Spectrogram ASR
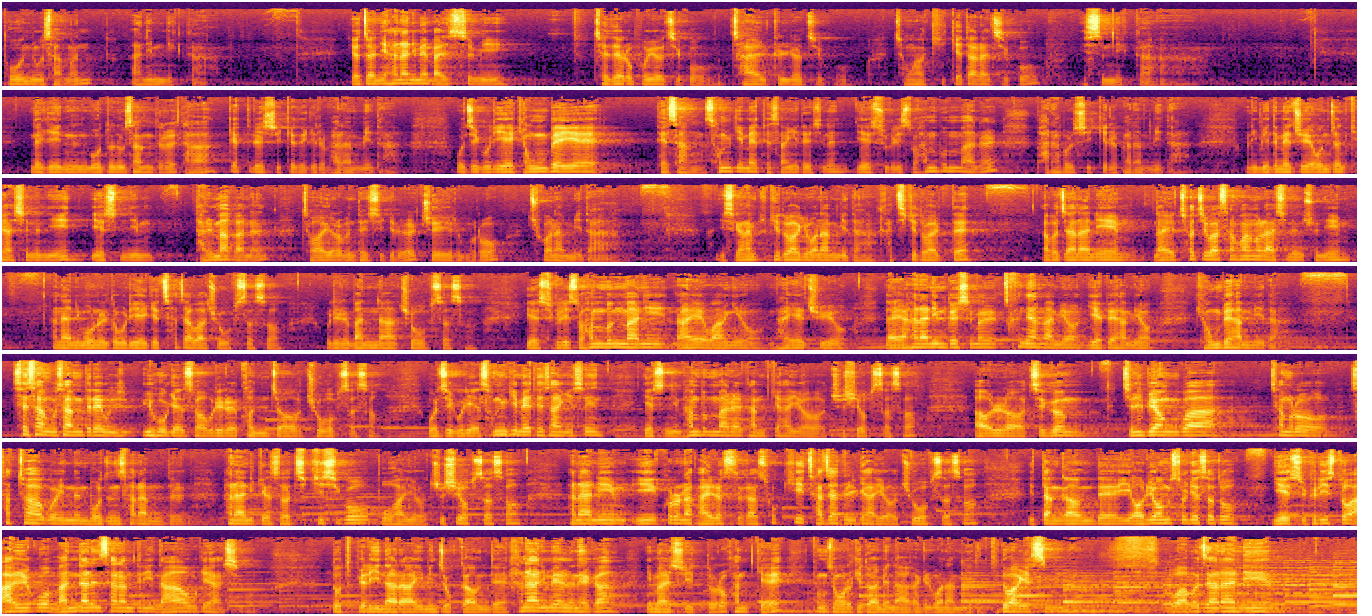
돈 우상은 아닙니까? 여전히 하나님의 말씀이 제대로 보여지고 잘 들려지고 정확히 깨달아지고 있습니까? 내게 있는 모든 우상들을 다 깨뜨릴 수 있게 되기를 바랍니다. 오직 우리의 경배의 대상, 섬김의 대상이 되시는 예수 그리스도 한 분만을 바라볼 수 있기를 바랍니다. 우리 믿음의 주에 온전케 하시는 이 예수님 닮아가는 저와 여러분 되시기를 주의 이름으로 축원합니다. 이 시간 함께 기도하기 원합니다. 같이 기도할 때 아버지 하나님 나의 처지와 상황을 아시는 주님 하나님 오늘도 우리에게 찾아와 주옵소서 우리를 만나 주옵소서 예수 그리스도 한 분만이 나의 왕이요 나의 주요 나의 하나님 되심을 찬양하며 예배하며 경배합니다. 세상 우상들의 유혹에서 우리를 건져 주옵소서. 오직 우리의 섬김의 대상이신 예수님 한 분만을 담게 하여 주시옵소서. 아울러 지금 질병과 참으로 사투하고 있는 모든 사람들 하나님께서 지키시고 보호하여 주시옵소서. 하나님 이 코로나 바이러스가 속히 잦아들게 하여 주옵소서. 이 땅 가운데 이 어려움 속에서도 예수 그리스도 알고 만나는 사람들이 나오게 하시고 또 특별히 이 나라 이 민족 가운데 하나님의 은혜가 임할 수 있도록 함께 통성으로 기도하며 나아가길 원합니다. 기도하겠습니다. 오 아버지 하나님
